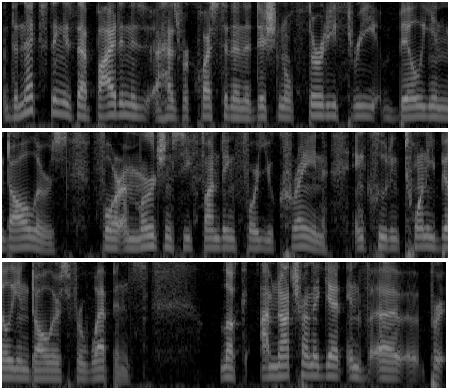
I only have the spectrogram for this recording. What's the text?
the next thing is that Biden is, has requested an additional $33 billion for emergency funding for Ukraine, including $20 billion for weapons. Look, I'm not trying to get. Inv- uh, per-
